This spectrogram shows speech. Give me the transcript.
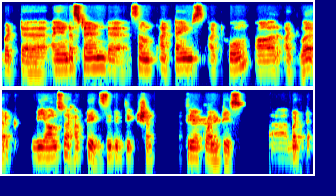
But uh, I understand uh, some at times at home or at work, we also have to exhibit the Kshatriya qualities. Uh, but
